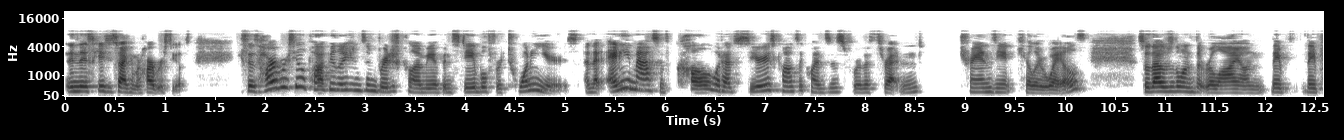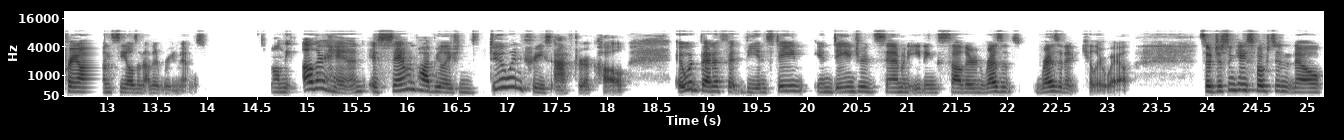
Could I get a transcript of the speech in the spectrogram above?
In this case, he's talking about harbor seals. He says harbor seal populations in British Columbia have been stable for 20 years, and that any massive cull would have serious consequences for the threatened transient killer whales. So those are the ones that rely on they they prey on seals and other marine mammals. On the other hand, if salmon populations do increase after a cull, it would benefit the endangered salmon-eating southern resident killer whale. So just in case folks didn't know,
